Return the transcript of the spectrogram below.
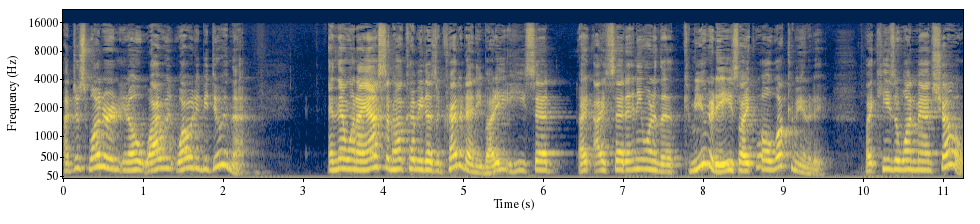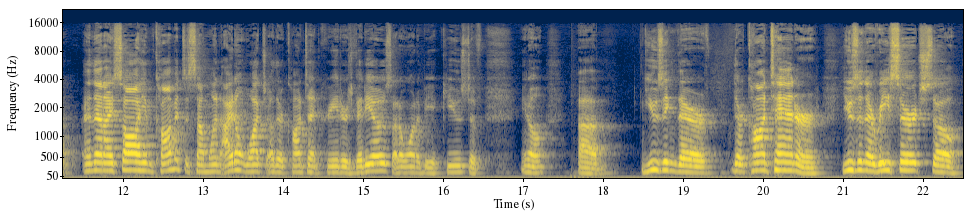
I'm just wondered, you know, why would why would he be doing that? And then when I asked him how come he doesn't credit anybody, he said, I, I said anyone in the community. He's like, well, what community? Like he's a one man show. And then I saw him comment to someone. I don't watch other content creators' videos. I don't want to be accused of, you know, um, using their their content or using their research. So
